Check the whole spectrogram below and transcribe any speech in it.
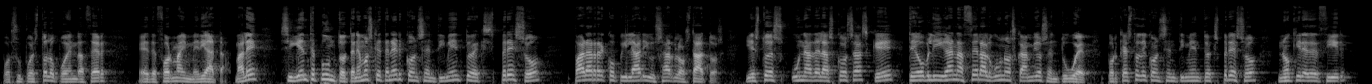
por supuesto lo pueden hacer eh, de forma inmediata, ¿vale? Siguiente punto, tenemos que tener consentimiento expreso para recopilar y usar los datos. Y esto es una de las cosas que te obligan a hacer algunos cambios en tu web, porque esto de consentimiento expreso no quiere decir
